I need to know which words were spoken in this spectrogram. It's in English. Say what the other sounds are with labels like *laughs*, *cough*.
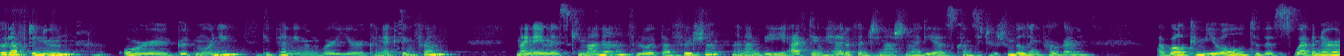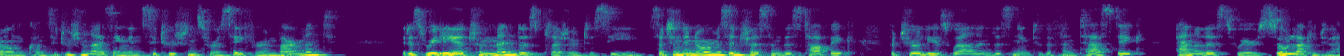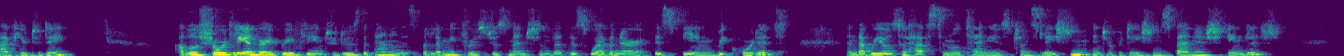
Good afternoon or good morning, depending on where you're connecting from. My name is Kimana Zulueta Fülscher, and I'm the acting head of International IDEA's Constitution Building Program. I welcome you all to this webinar on constitutionalizing institutions for a safer environment. It is really a tremendous pleasure to see such an enormous interest in this topic, but surely as well in listening to the fantastic panelists we're so lucky to have here today. I will shortly and very briefly introduce the panelists, but let me first just mention that this webinar is being recorded and that we also have simultaneous translation, interpretation, Spanish, English.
